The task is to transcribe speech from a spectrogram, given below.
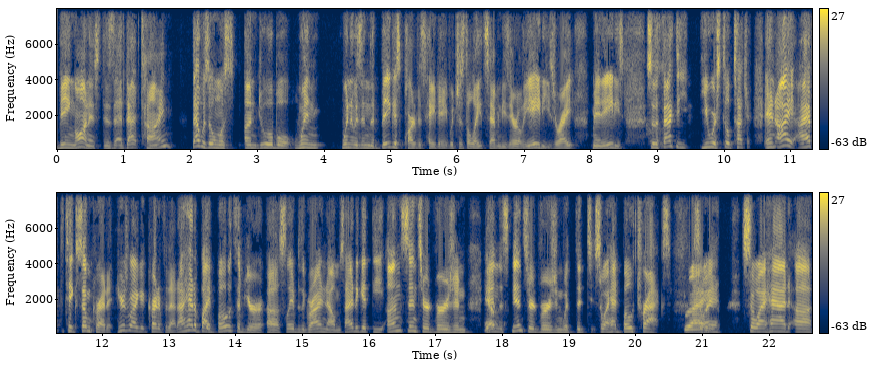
being honest, is at that time that was almost undoable when when it was in the biggest part of his heyday, which is the late 70s, early 80s, right? Mid 80s. So the fact that you were still touching, and I, I have to take some credit. Here's why I get credit for that. I had to buy both of your uh, Slave to the Grind albums. I had to get the uncensored version yep. and the censored version with the, t- so I had both tracks. Right. So I, so I had uh,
